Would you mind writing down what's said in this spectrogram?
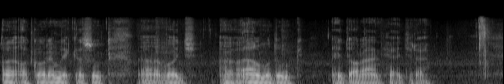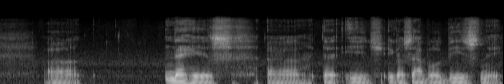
akkor emlékezünk, vagy álmodunk egy arányhegyre. Nehéz így igazából bízni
